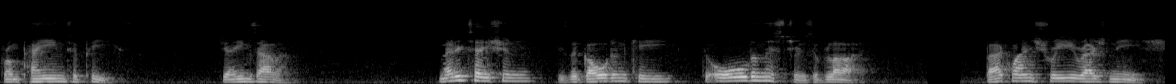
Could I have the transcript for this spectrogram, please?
from pain to peace. James Allen. Meditation is the golden key to all the mysteries of life. Bhagwan Sri Rajneesh.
